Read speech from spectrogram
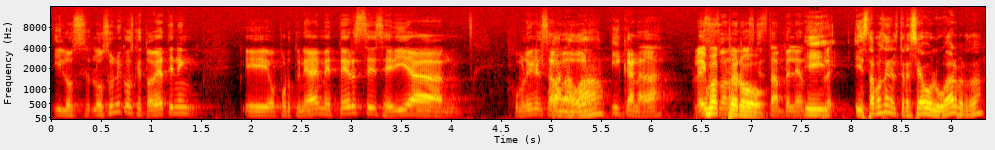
y los, los únicos que todavía tienen eh, oportunidad de meterse sería, como le dije, El Salvador y Canadá. pero... Y, estamos en el treceavo lugar, ¿verdad?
